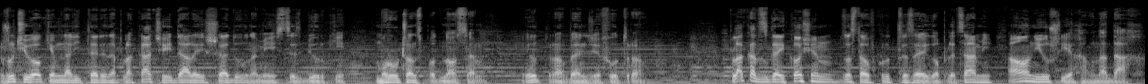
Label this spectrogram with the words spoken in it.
Rzucił okiem na litery na plakacie i dalej szedł na miejsce zbiórki, mrucząc pod nosem. Jutro będzie futro. Plakat z Gajkosiem został wkrótce za jego plecami, a on już jechał na dach.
